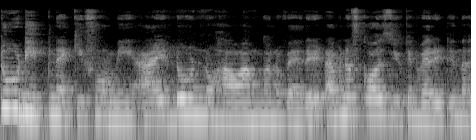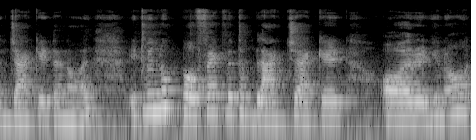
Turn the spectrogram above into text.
too deep necky for me. I don't know how i'm gonna wear it. I mean of course you can wear it in a jacket and all. It will look perfect with a black jacket or you know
